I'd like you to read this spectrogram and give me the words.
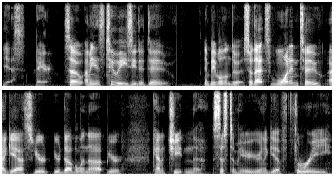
Yes, dare. So I mean, it's too easy to do, and people don't do it. So that's one and two, I guess. You're you're doubling up. You're kind of cheating the system here. You're going to give three.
